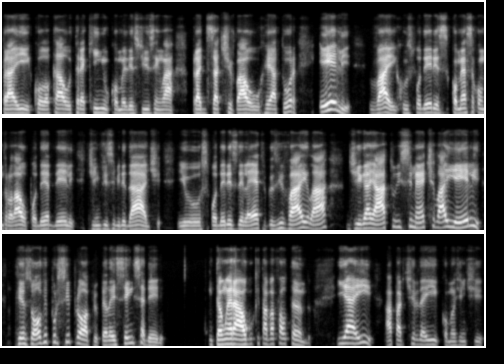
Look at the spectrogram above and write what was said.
para ir colocar o trequinho, como eles dizem lá, para desativar o reator, ele vai com os poderes, começa a controlar o poder dele de invisibilidade e os poderes elétricos e vai lá de gaiato e se mete lá e ele resolve por si próprio, pela essência dele. Então era algo que estava faltando. E aí, a partir daí, como a gente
